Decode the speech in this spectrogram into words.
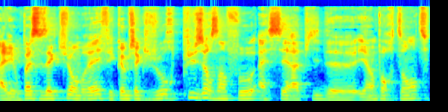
Allez, on passe aux actus en bref et comme chaque jour, plusieurs infos assez rapides euh, et importantes.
